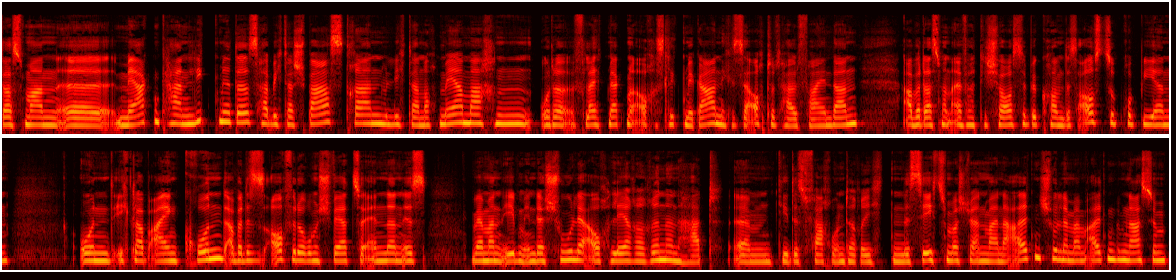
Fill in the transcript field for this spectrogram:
dass man äh, merken kann, liegt mir das, habe ich da Spaß dran, will ich da noch mehr machen oder vielleicht merkt man auch, es liegt mir gar nicht, ist ja auch total fein dann, aber dass man einfach die Chance bekommt, das auszuprobieren. Und ich glaube, ein Grund, aber das ist auch wiederum schwer zu ändern, ist, wenn man eben in der Schule auch Lehrerinnen hat, ähm, die das Fach unterrichten. Das sehe ich zum Beispiel an meiner alten Schule, in meinem alten Gymnasium.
